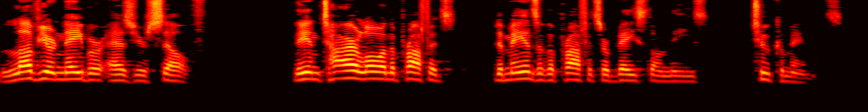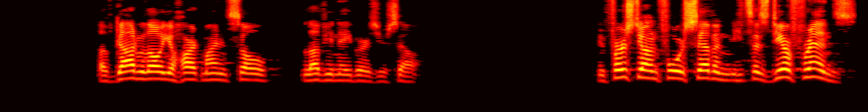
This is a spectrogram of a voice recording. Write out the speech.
Love your neighbor as yourself. The entire law and the prophets, demands of the prophets are based on these two commandments. Love God with all your heart, mind, and soul. Love your neighbor as yourself. In 1 John 4, 7, he says, Dear friends,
